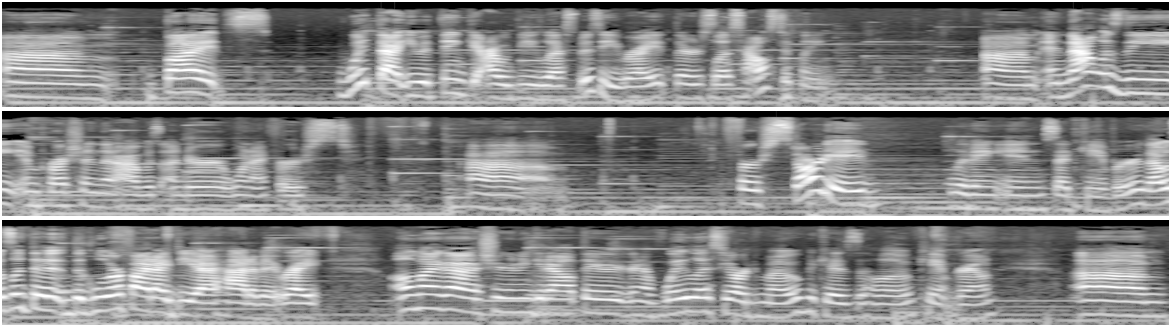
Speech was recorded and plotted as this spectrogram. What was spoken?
Um, but with that, you would think I would be less busy, right? There's less house to clean. Um, and that was the impression that I was under when I first um, first started living in said camper. That was like the, the glorified idea I had of it, right? Oh my gosh, you're gonna get out there, you're gonna have way less yard to mow because hello, campground. Um,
